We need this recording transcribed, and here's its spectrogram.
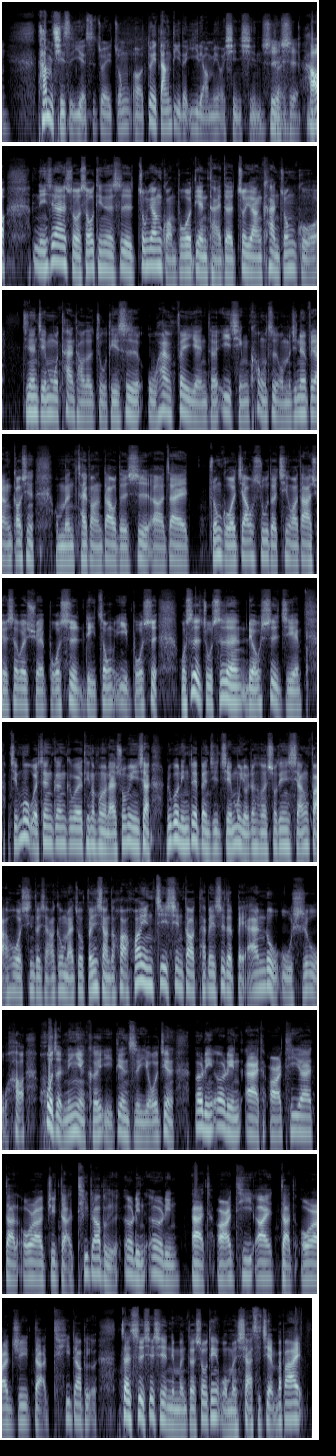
他们其实也是对中呃对当地的医疗没有信心。是是，好，您现在所收听的是中央广播电台的《这样看》。中国今天节目探讨的主题是武汉肺炎的疫情控制。我们今天非常高兴，我们采访到的是呃，在中国教书的清华大学社会学博士李宗义博士。我是主持人刘世杰。节目尾声跟各位听众朋友来说明一下，如果您对本期节目有任何收听想法或心得想要跟我们来做分享的话，欢迎寄信到台北市的北安路五十五号，或者您也可以以电子邮件二零二零 at rti dot org dot tw 二零二零。at rti dot org dot tw，再次谢谢你们的收听，我们下次见，拜拜。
